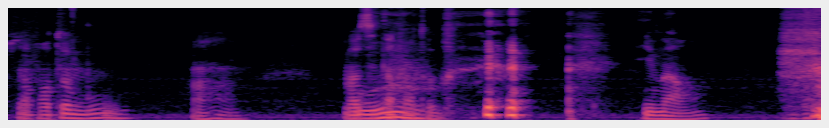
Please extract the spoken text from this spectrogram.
C'est un fantôme ou ah. Moi, c'est un fantôme. Il est marrant. Je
